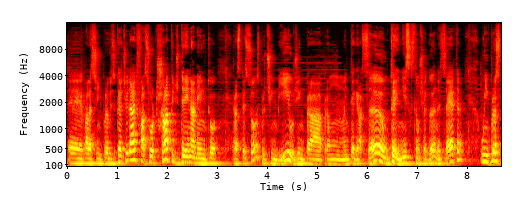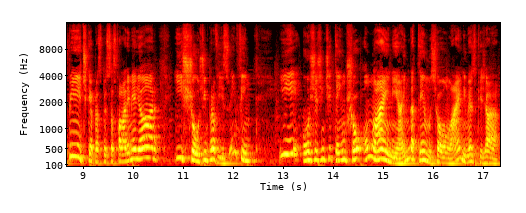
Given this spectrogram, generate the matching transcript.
É, palestra de improviso e criatividade, faço workshop de treinamento para as pessoas, para o team building, para uma integração, trainees que estão chegando, etc. O ImproSpeech, que é para as pessoas falarem melhor, e shows de improviso. Enfim, e hoje a gente tem um show online, ainda temos show online, mesmo que já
